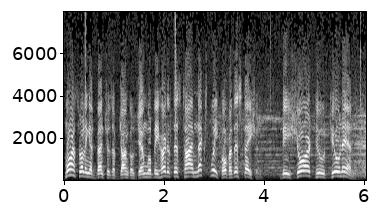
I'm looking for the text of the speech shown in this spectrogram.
More thrilling adventures of Jungle Jim will be heard at this time next week over this station. Be sure to tune in.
